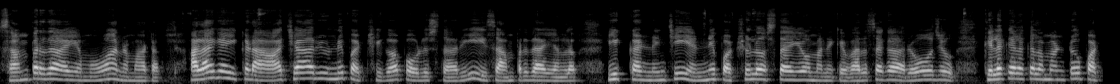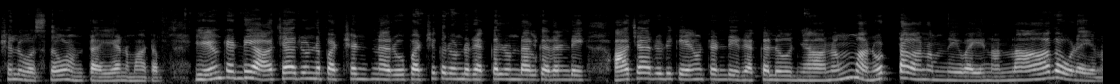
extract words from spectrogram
సంప్రదాయము అన్నమాట. అలాగే ఇక్కడ ఆచార్యుణ్ణి పక్షిగా పోలుస్తారు ఈ సాంప్రదాయంలో. ఇక్కడి నుంచి ఎన్ని పక్షులు వస్తాయో మనకి వరుసగా రోజు కిలకిలకలమంటూ పక్షులు వస్తూ ఉంటాయి అన్నమాట. ఏమిటండి ఆచార్యుడిని పక్షి అంటున్నారు? పక్షికి రెండు రెక్కలు ఉండాలి కదండి. ఆచార్యుడికి ఏమిటండి రెక్కలు? జ్ఞానం అనుష్ఠానం నీవైనన్నాగా ఉడయన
